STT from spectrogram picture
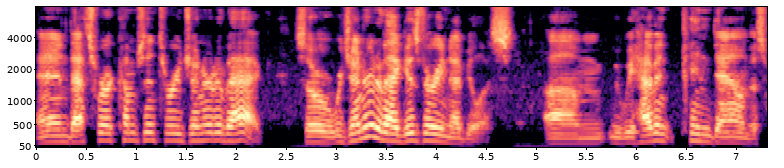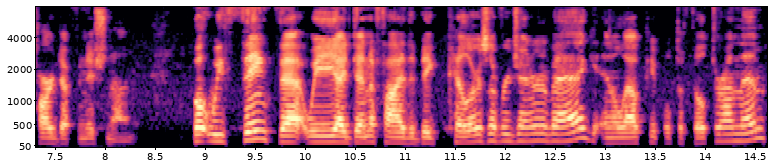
And that's where it comes into regenerative ag. So, regenerative ag is very nebulous. Um, we, we haven't pinned down this hard definition on it. But we think that we identify the big pillars of regenerative ag and allow people to filter on them.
